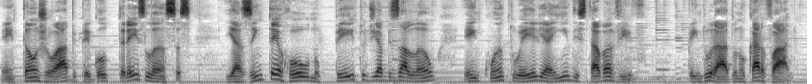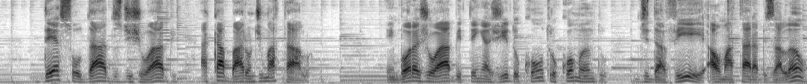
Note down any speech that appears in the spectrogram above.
Então Joabe pegou três lanças e as enterrou no peito de Abisalão enquanto ele ainda estava vivo, pendurado no carvalho. Dez soldados de Joabe acabaram de matá-lo. Embora Joabe tenha agido contra o comando de Davi ao matar Abisalão,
